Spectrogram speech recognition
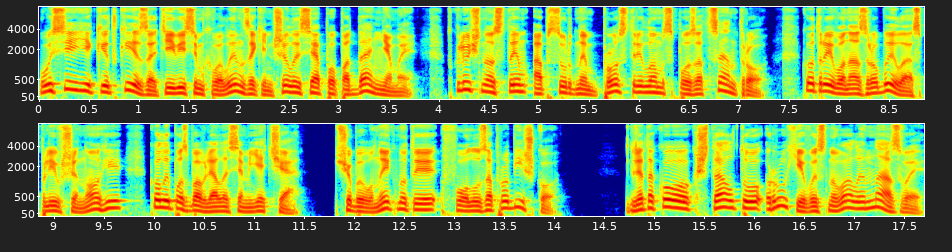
Усі її китки за ті вісім хвилин закінчилися попаданнями, включно з тим абсурдним прострілом з поза центру, котрий вона зробила, сплівши ноги, коли позбавлялася м'яча, щоби уникнути фолу за пробіжку. Для такого кшталту рухів існували назви,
